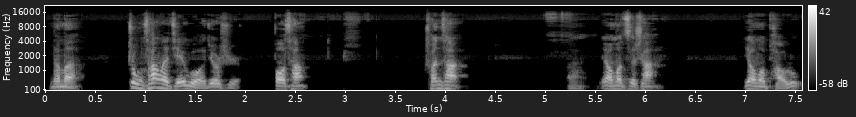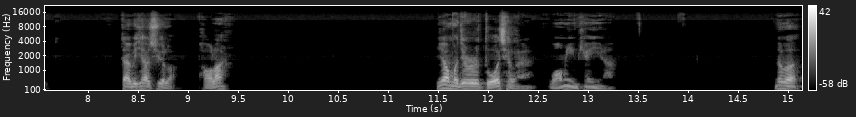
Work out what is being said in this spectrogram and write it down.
那么重仓的结果就是爆仓、穿仓啊，要么自杀，要么跑路，待不下去了跑了，要么就是躲起来亡命天涯。那么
